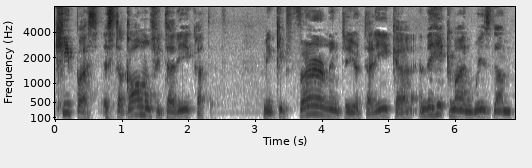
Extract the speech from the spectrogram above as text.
keep us istiqamu fi tariqat, mean keep firm into your tariqah and the hikmah and wisdom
